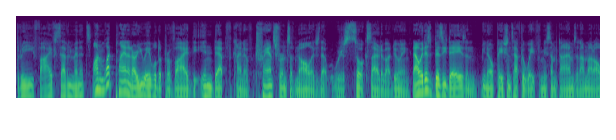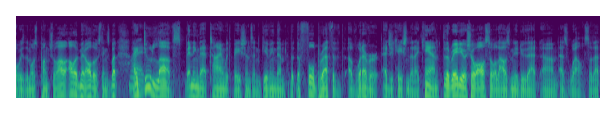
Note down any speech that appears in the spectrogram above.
three, five, seven minutes. On what planet are you able to provide the in-depth kind of transference of knowledge that we're just so excited about doing? Now it is busy days, and you know patients have to wait for me sometimes, and I'm not always the most punctual. I'll, I'll admit all those things, but I do love spending that time with patients and giving them the, the full breadth of, of whatever education that I can. The radio show also allows me to do that um, as well, so that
